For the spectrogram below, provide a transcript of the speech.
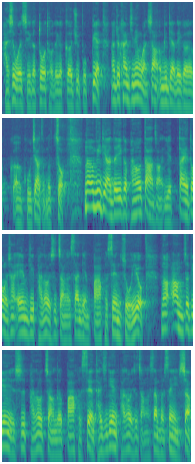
还是维持一个多头的一个格局不变。那就看今天晚上。NVIDIA 的一个呃股价怎么走？那 NVIDIA 的一个盘后大涨，也带动了像 AMD 盘后也是涨了三点八 percent 左右。那 ARM 这边也是盘后涨了八 percent，台积电盘后也是涨了三 percent 以上。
